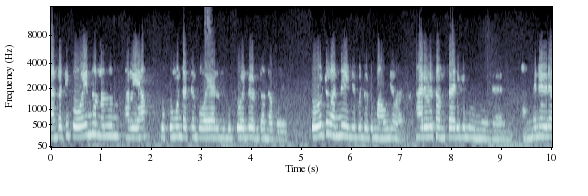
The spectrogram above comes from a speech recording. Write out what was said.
തങ്കത്തി പോയെന്നുള്ളതും അറിയാം. ബുക്കും കൊണ്ട് അച്ഛൻ പോയായിരുന്നു ബുക്ക് വല്ലതും എടുത്തോണ്ടാ പോയത്. പോയിട്ട് വന്നു കഴിഞ്ഞപ്പോ തൊട്ട് മൗനമാണ് ആരോട് സംസാരിക്കുന്നൊന്നും ഇല്ലായിരുന്നു. അങ്ങനെ ഒരു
